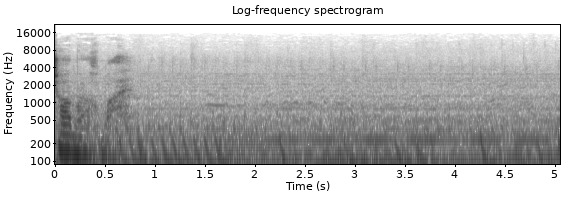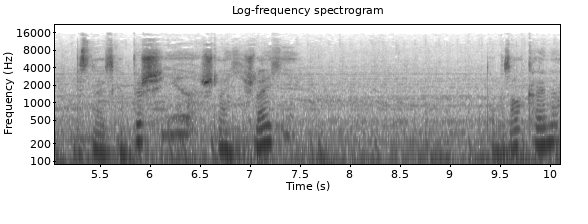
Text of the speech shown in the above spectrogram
Schauen wir doch mal. Ein bisschen neues Gebüsch hier. Schleichi, schleichi. Da ist auch keiner.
